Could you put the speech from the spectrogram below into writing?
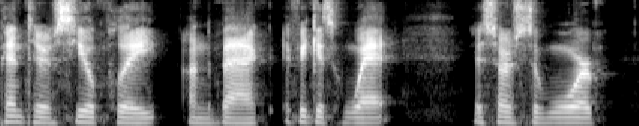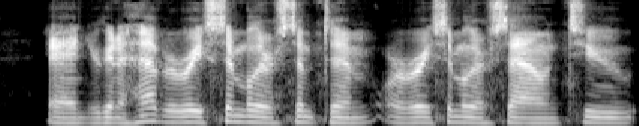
Pentair seal plate on the back, if it gets wet, it starts to warp and you're going to have a very similar symptom or a very similar sound to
